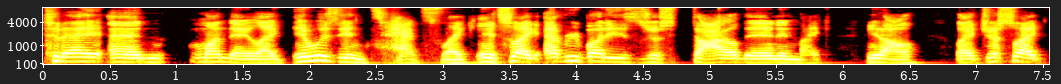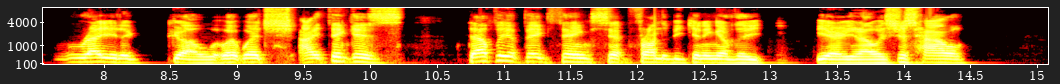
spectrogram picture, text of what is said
today and Monday, like it was intense. Like it's like everybody's just dialed in and like you know, like just like ready to go, which I think is definitely a big thing from the beginning of the year. You know, it's just how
